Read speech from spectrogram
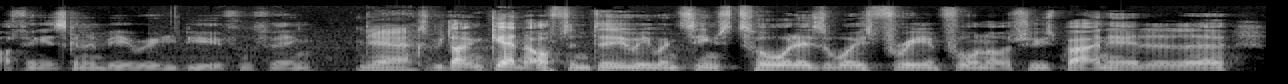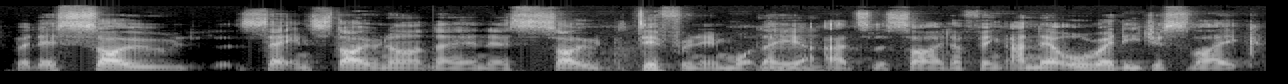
I think it's going to be a really beautiful thing Yeah, because we don't get that often, do we? When teams tour, there's always three and four not the truth batting here, da, da, da. but they're so set in stone, aren't they? And they're so different in what they mm. add to the side, I think. And they're already just like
